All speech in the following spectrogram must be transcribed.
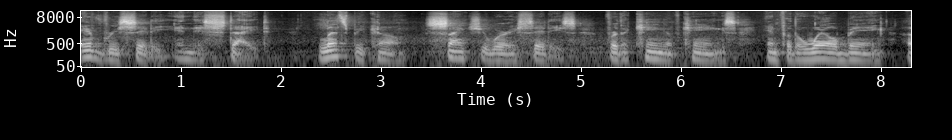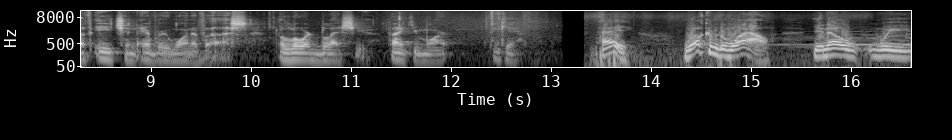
every city in this state. Let's become sanctuary cities for the King of Kings and for the well-being of each and every one of us. The Lord bless you. Thank you, Mark. Thank you. Hey, welcome to WOW. You know, we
